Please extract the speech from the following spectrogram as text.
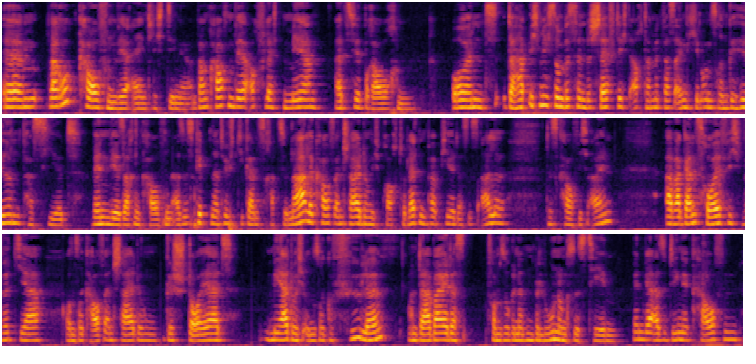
Ähm, warum kaufen wir eigentlich Dinge? Warum kaufen wir auch vielleicht mehr, als wir brauchen? Und da habe ich mich so ein bisschen beschäftigt, auch damit, was eigentlich in unserem Gehirn passiert, wenn wir Sachen kaufen. Also es gibt natürlich die ganz rationale Kaufentscheidung, ich brauche Toilettenpapier, das ist alle das kaufe ich ein. Aber ganz häufig wird ja unsere Kaufentscheidung gesteuert mehr durch unsere Gefühle und dabei das vom sogenannten Belohnungssystem. Wenn wir also Dinge kaufen,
